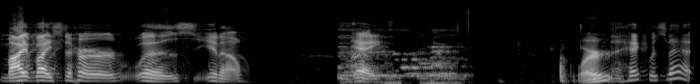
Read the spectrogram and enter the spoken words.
my advice to her was, you know, hey, Why Word. The heck was that?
